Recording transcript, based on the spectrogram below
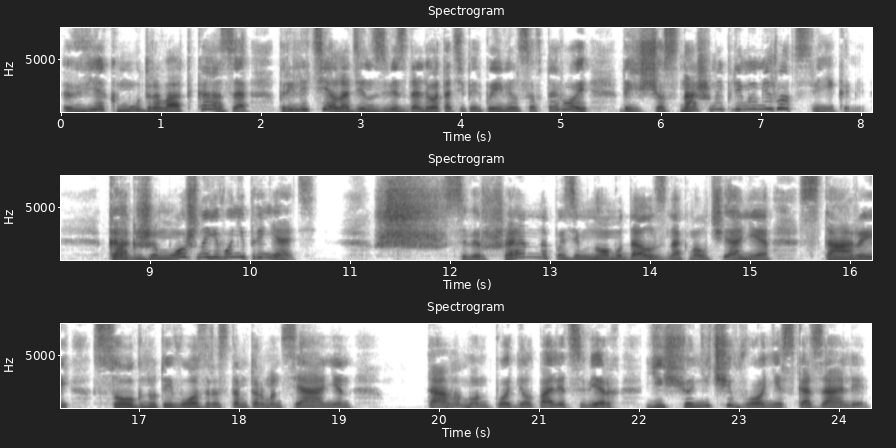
В век мудрого отказа прилетел один звездолет, а теперь появился второй, да еще с нашими прямыми родственниками. Как же можно его не принять? Ш совершенно по-земному дал знак молчания старый, согнутый возрастом тормансианин. Там он поднял палец вверх, еще ничего не сказали.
